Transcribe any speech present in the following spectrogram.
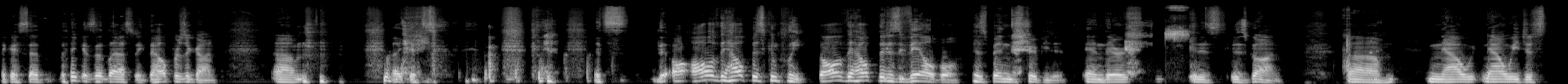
Like I said, like I said last week, the helpers are gone. Um, like it's it's the, all, of the help is complete. All of the help that is available has been distributed, and there it is is gone. Um, now now we just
